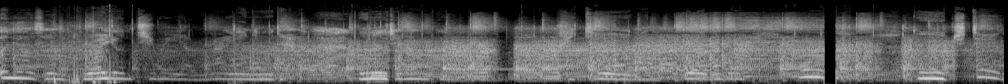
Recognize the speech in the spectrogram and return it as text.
안녕하세요. 라이언 TV의 라이언입니다. 오늘 저는 그 GTA를 그 GTA가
